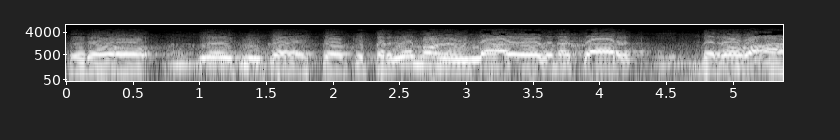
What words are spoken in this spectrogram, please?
Pero quiero decir con esto que perdemos de un lado de no estar de roba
